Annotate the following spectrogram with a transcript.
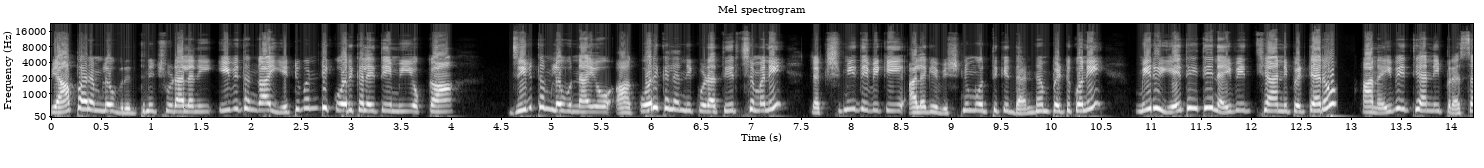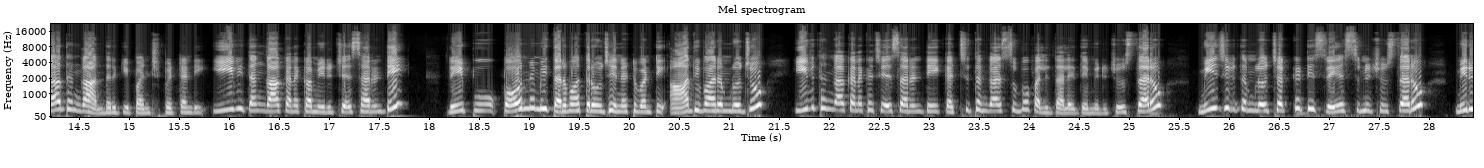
వ్యాపారంలో వృద్ధిని చూడాలని ఈ విధంగా ఎటువంటి కోరికలైతే మీ యొక్క జీవితంలో ఉన్నాయో ఆ కోరికలన్నీ కూడా తీర్చమని లక్ష్మీదేవికి అలాగే విష్ణుమూర్తికి దండం పెట్టుకొని మీరు ఏదైతే నైవేద్యాన్ని పెట్టారో ఆ నైవేద్యాన్ని ప్రసాదంగా అందరికీ పంచిపెట్టండి. ఈ విధంగా కనుక మీరు చేశారంటే రేపు పౌర్ణమి తర్వాత రోజైనటువంటి ఆదివారం రోజు ఈ విధంగా కనుక చేశారంటే ఖచ్చితంగా శుభ ఫలితాలైతే మీరు చూస్తారు. మీ జీవితంలో చక్కటి శ్రేయస్సును చూస్తారు. మీరు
